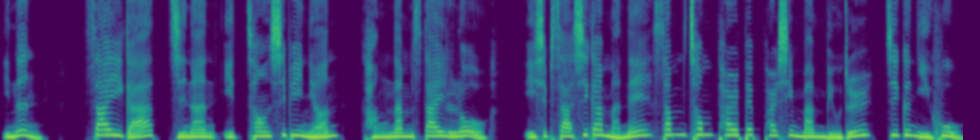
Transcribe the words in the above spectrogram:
이는 싸이가 지난 2012년 강남 스타일로 24시간 만에 3,880만 뷰를 찍은 이후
